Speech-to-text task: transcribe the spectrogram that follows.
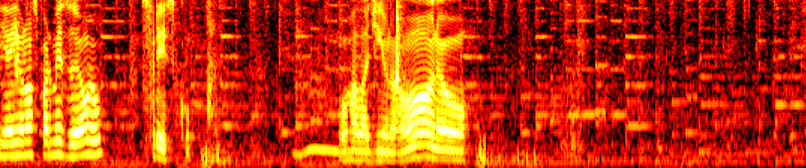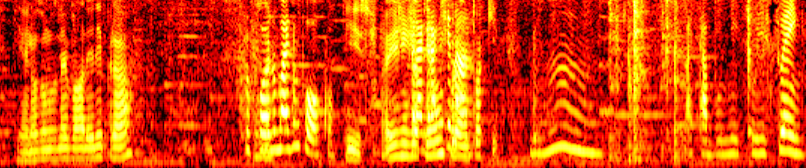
E aí o nosso parmesão eu fresco. Ou raladinho na hora, ou... E aí nós vamos levar ele pra... Pro forno mais um pouco. Isso. Aí a gente Pra já tem um gratinar. pronto aqui. Vai tá bonito isso, hein?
